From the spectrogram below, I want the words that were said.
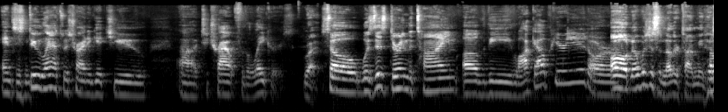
and Mm-hmm. Stu Lantz was trying to get you uh, to try out for the Lakers. right. So was this during the time of the lockout period, or Oh no, it was just another time. I mean, his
